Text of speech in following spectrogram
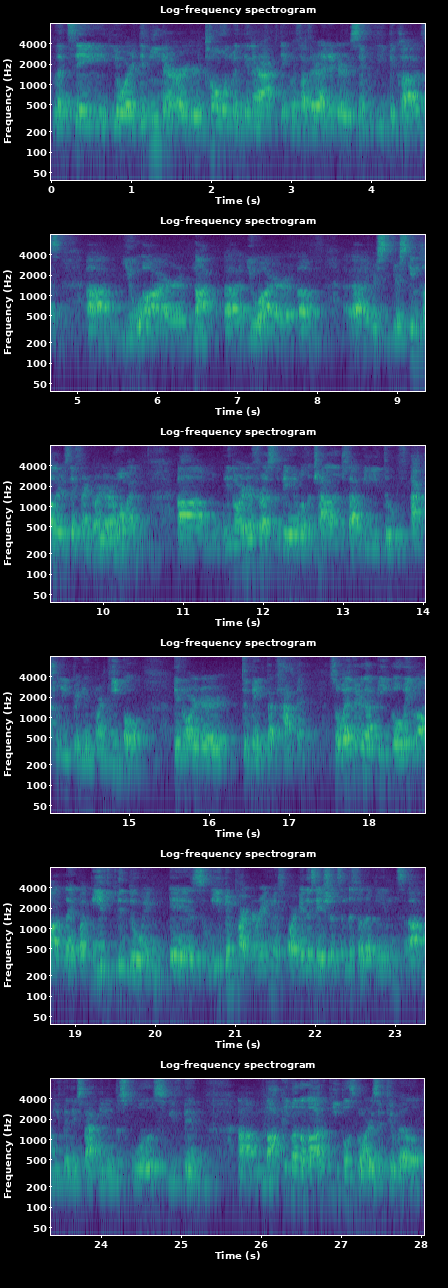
let's say, your demeanor or your tone when interacting with other editors simply because um, you are not, uh, you are of, uh, your, your skin color is different or you're a woman. Um, in order for us to be able to challenge that, we need to actually bring in more people in order to make that happen. So whether that be going on, like what we've been doing is we've been partnering with organizations in the Philippines, um, we've been expanding into schools, we've been um, knocking on a lot of people's doors, if you will,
